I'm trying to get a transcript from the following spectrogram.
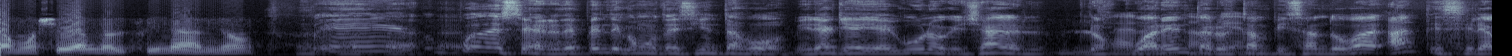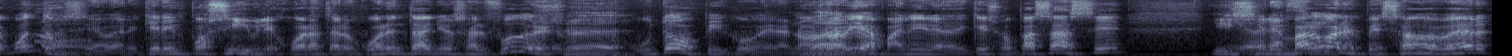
estamos llegando al final, ¿no? Eh, puede ser, depende cómo te sientas vos. Mirá que hay algunos que ya los Claro, 40 lo están pisando. Antes era, ¿cuánto? A ver, que era imposible jugar hasta los 40 años al fútbol, era Sí. utópico, era, ¿no? No había manera de que eso pasase. Y, Y sin embargo sí. han empezado a ver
